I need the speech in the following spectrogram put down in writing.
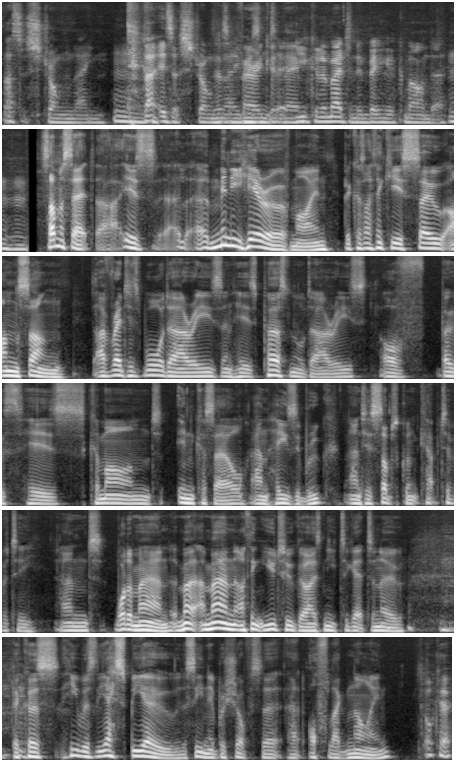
That's a strong name. That is a strong That's a name. very isn't good it? name. You can imagine him being a commander. Somerset uh, is a, a mini hero of mine because I think he is so unsung. I've read his war diaries and his personal diaries of both his command in Cassel and Hazebrouck and his subsequent captivity. And what a man. A, ma- a man I think you two guys need to get to know because he was the SBO, the senior British officer at Oflag 9, Okay.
